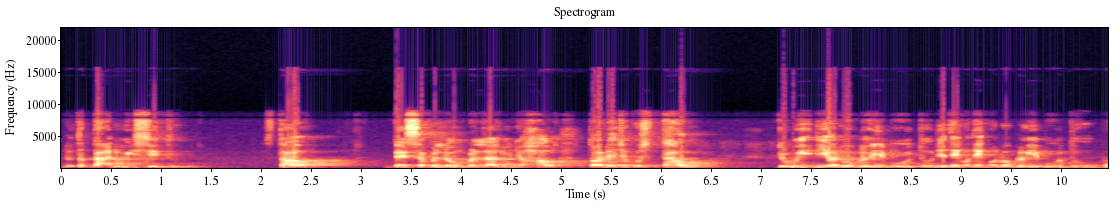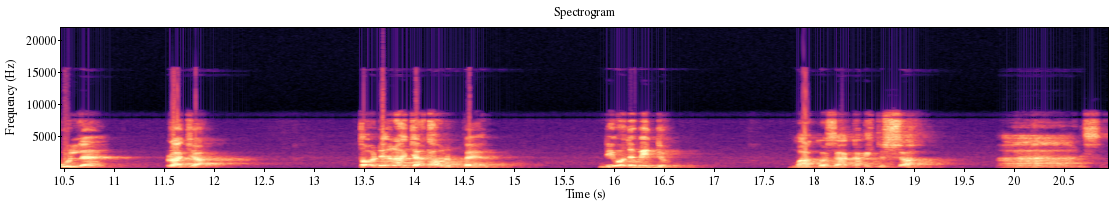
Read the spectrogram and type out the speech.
Duk tetap duit situ. Setahun. Dan sebelum berlalunya haul. Tak ada cukup setahun. Duit dia 20 ribu tu, dia tengok-tengok 20 ribu tu bulan rajak. Tak ada rajak tahun depan. Dia waktu beda. Maka zakat itu sah. Sah.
